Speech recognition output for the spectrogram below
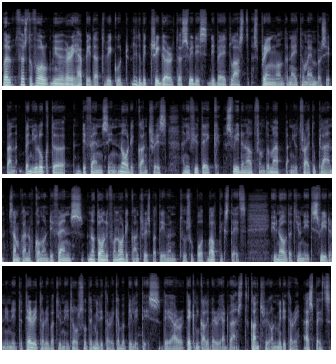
Well, first of all, we were very happy that we could a little bit trigger the Swedish debate last spring on the NATO membership. And when you look the defense in Nordic countries, and if you take Sweden out from the map and you try to plan some kind of common defense, not only for Nordic countries but even to support Baltic states, you know that you need Sweden, you need the territory, but you need also the military capabilities. They are technically very advanced country on military aspects.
